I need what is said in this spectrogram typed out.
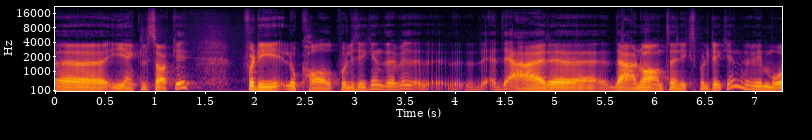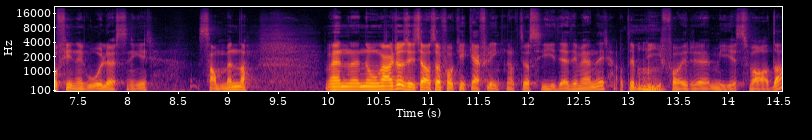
uh, i enkeltsaker. Fordi lokalpolitikken det, det, er, det, er, noe annet enn rikspolitikken. Vi må finne gode løsninger sammen, da. Men noen ganger så syns jeg altså folk ikke er flinke nok til å si det de mener. At det blir mm. for eh, mye svada.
